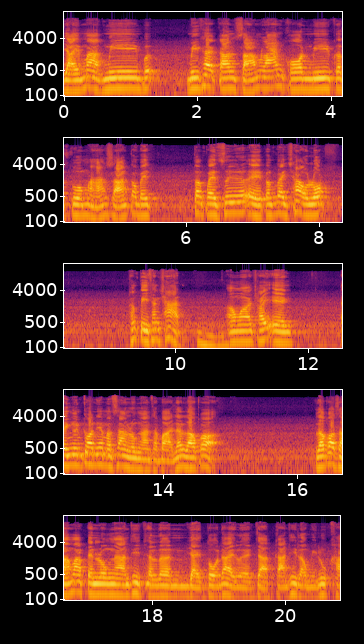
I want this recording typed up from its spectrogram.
ใหญ่มากมีมีแค่การสามล้านคนมีกระทรวงมหาศาลต้องไป ต้องไปซื้อ เออต้องไปเช่ารถ ทั้งปีทั้งชาติ เอามาใช้เองไอ้เงินก้อนนี้มาสร้างโรงงานสบายแล้วเราก็ เราก็สามารถเป็นโรงงานที่เจริญใหญ่โตได้เลย จากการที่เรามีลูกค้า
